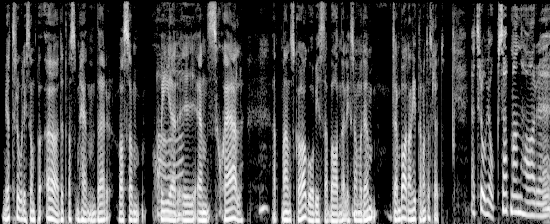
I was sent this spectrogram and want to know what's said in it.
men jag tror liksom på ödet, vad som händer, vad som sker Ja. i ens själ. Att man ska gå vissa banor liksom, och den, den banan hittar man till slut. Jag tror ju också att man har eh,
